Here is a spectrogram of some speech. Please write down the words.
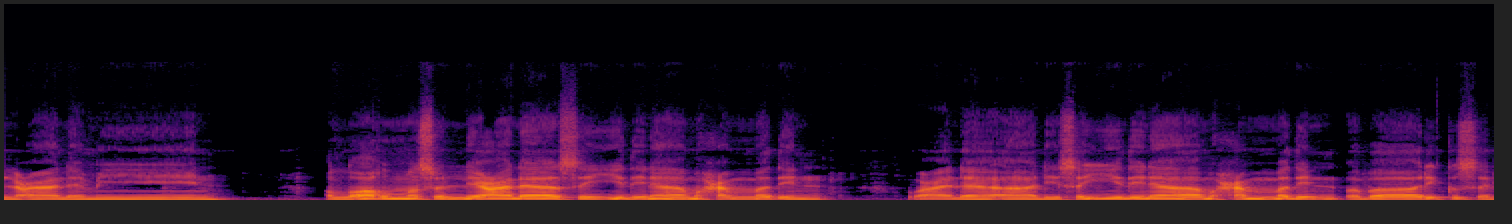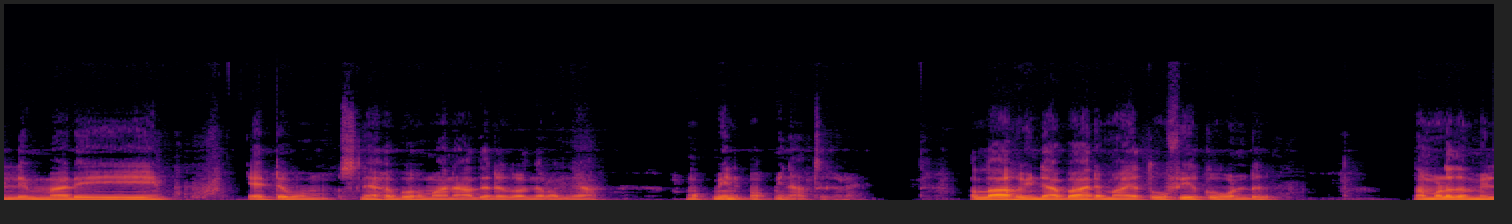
العالمين اللهم صل على سيدنا محمد وعلى آل سيدنا محمد وبارك سلم عليه ഏറ്റവും സ്നേഹബഹുമാനാദരകൾ നിറഞ്ഞ മുഅ്മിൻ മുഗ്മിനാത്തുകളെ അള്ളാഹുവിന്റെ അപാരമായ തൂഫീക്ക് കൊണ്ട് നമ്മൾ തമ്മിൽ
